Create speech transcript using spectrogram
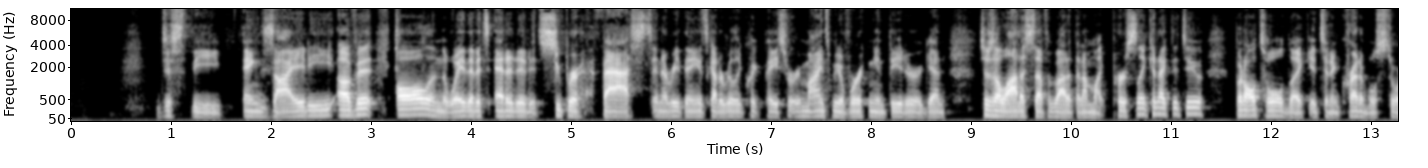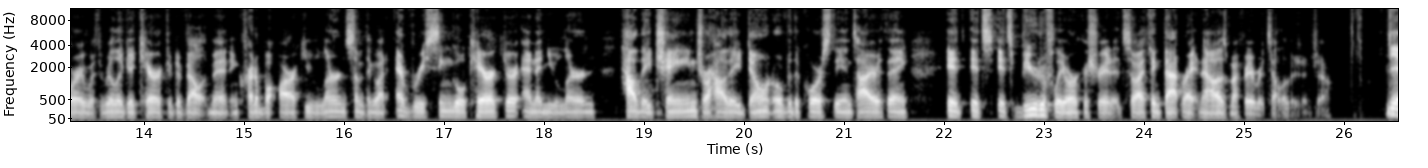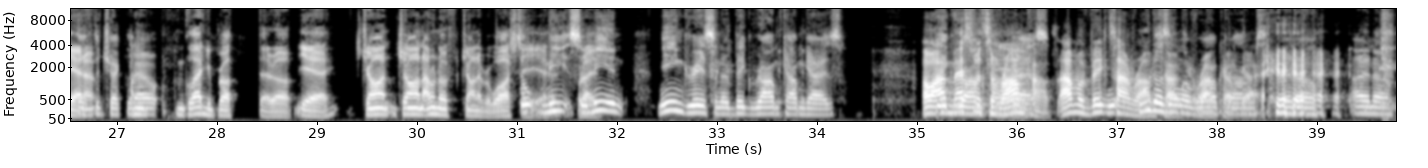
just the anxiety of it all and the way that it's edited, it's super fast and everything. It's got a really quick pace. It reminds me of working in theater again. So there's a lot of stuff about it that I'm like personally connected to, but all told, like it's an incredible story with really good character development, incredible arc. You learn something about every single character, and then you learn how they change or how they don't over the course of the entire thing. It, it's it's beautifully orchestrated. So I think that right now is my favorite television show. Yeah, I have to check it I'm, out. I'm glad you brought that up. Yeah, John. John, I don't know if John ever watched So it. Yet, me, so I- me and me and Grayson are big rom com guys. Oh, I mess with some rom-com rom guys. coms. I'm a big Who- time who rom doesn't com love rom com guy. rom-coms? I know. I know,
